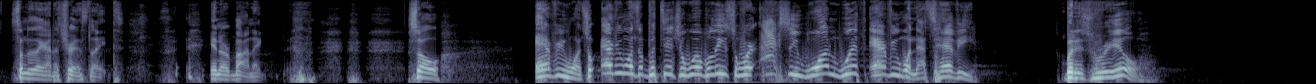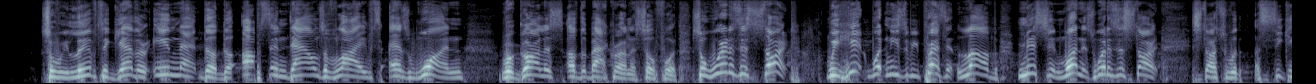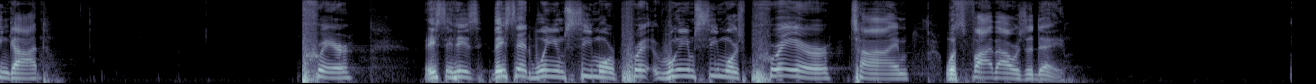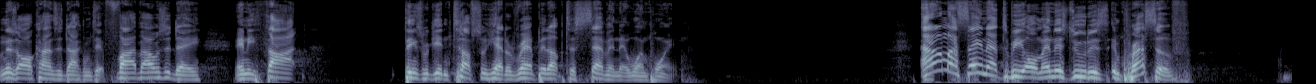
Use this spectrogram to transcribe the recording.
Sometimes I got to translate in Urbanic. so everyone, so everyone's a potential will believe. So we're actually one with everyone. That's heavy, but it's real. So we live together in that the, the ups and downs of lives as one, regardless of the background and so forth. So where does this start? We hit what needs to be present: love, mission, oneness. Where does it start? It starts with seeking God, prayer. They said his. They said William Seymour. William Seymour's prayer time was five hours a day. And there's all kinds of documentation. Five hours a day, and he thought things were getting tough, so he had to ramp it up to seven at one point. And I'm not saying that to be, oh man, this dude is impressive.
